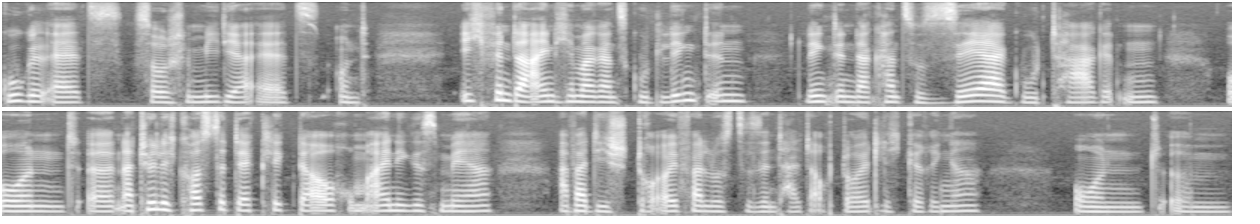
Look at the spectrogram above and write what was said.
Google Ads Social Media Ads und ich finde da eigentlich immer ganz gut LinkedIn. LinkedIn, da kannst du sehr gut targeten. Und äh, natürlich kostet der Klick da auch um einiges mehr, aber die Streuverluste sind halt auch deutlich geringer. Und ähm,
